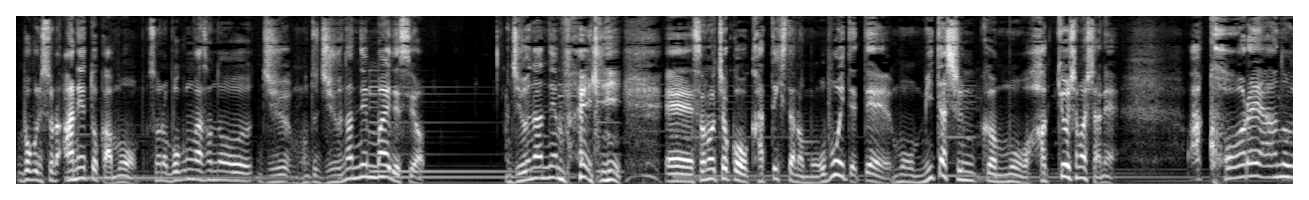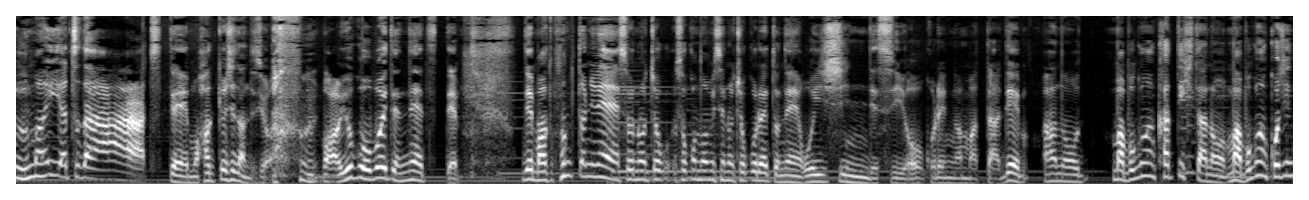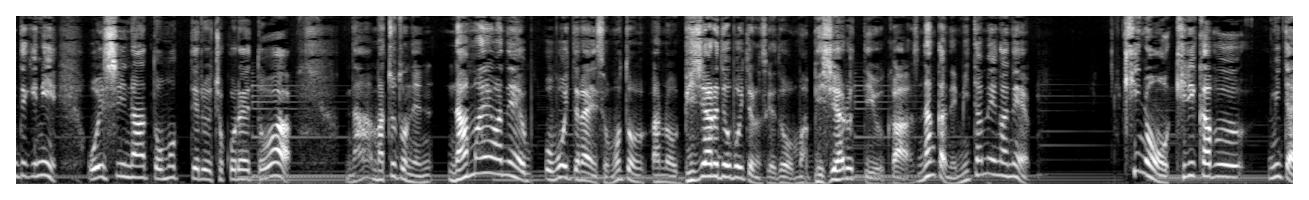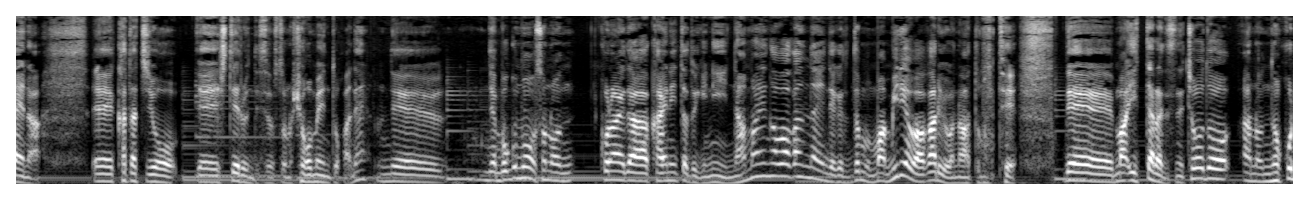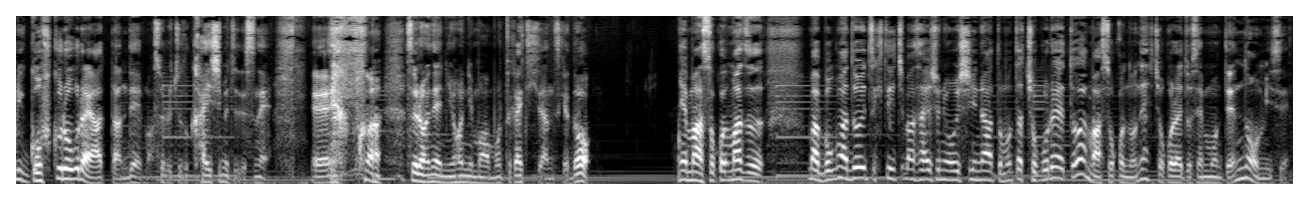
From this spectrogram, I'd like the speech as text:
僕にその姉とかもその僕がその十本当十何年前ですよ。十何年前に、えー、そのチョコを買ってきたのも覚えてて、もう見た瞬間もう発狂しましたね。あ、これあのうまいやつだつってもう発狂してたんですよ。あよく覚えてんねつって。で、まあ本当にね、そのちょ、そこのお店のチョコレートね、美味しいんですよ。これがまた。で、あの、まあ僕が買ってきたの、まあ僕が個人的に美味しいなと思ってるチョコレートは、な、まあ、ちょっとね、名前はね、覚えてないんですよ。もっと、あの、ビジュアルで覚えてるんですけど、まあ、ビジュアルっていうか、なんかね、見た目がね、木の切り株みたいな、えー、形を、えー、してるんですよその表面とかね。でで僕もそのこの間買いに行った時に名前が分かんないんだけどでもまあ見りゃ分かるよなと思ってでまあ行ったらですねちょうどあの残り5袋ぐらいあったんで、まあ、それをちょっと買い占めてですね、えー、まあそれをね日本にも持って帰ってきたんですけど。で、まあそこ、まず、まあ僕がドイツ来て一番最初に美味しいなと思ったチョコレートは、まあそこのね、チョコレート専門店のお店。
